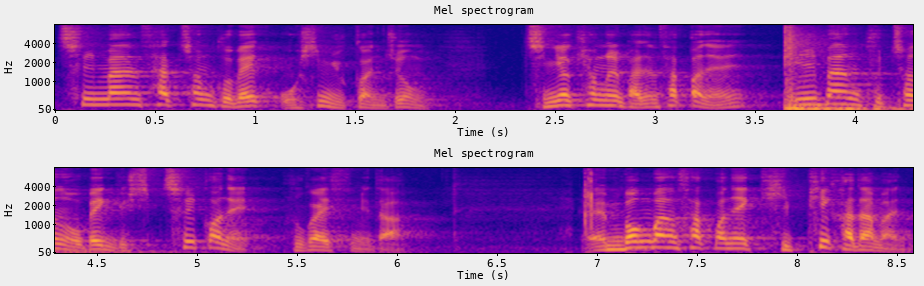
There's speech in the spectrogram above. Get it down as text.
7만 4,956건 중 징역형을 받은 사건은 일반 9,567건에 불과했습니다. 엠번방 사건에 깊이 가담한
